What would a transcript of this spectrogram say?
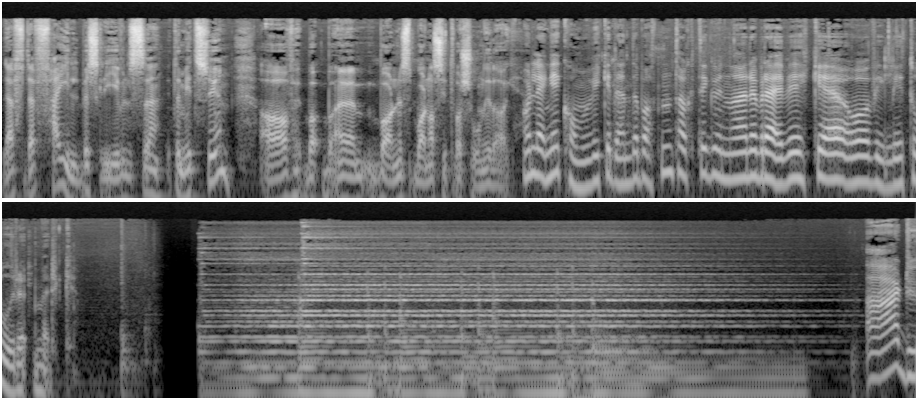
Det er, det er feil beskrivelse, etter mitt syn, av eh, barnes, barnas situasjon i dag. Og lenger kommer vi ikke den debatten. Takk til Gunnar Breivik og Willy Tore Mørk. Er du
